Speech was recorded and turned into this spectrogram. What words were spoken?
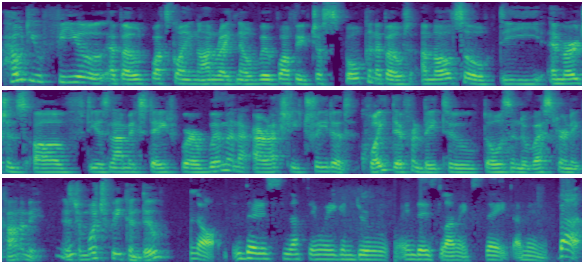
How do you feel about what's going on right now with what we've just spoken about and also the emergence of the Islamic State where women are actually treated quite differently to those in the Western economy? Is there much we can do? No, there is nothing we can do in the Islamic State. I mean, but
